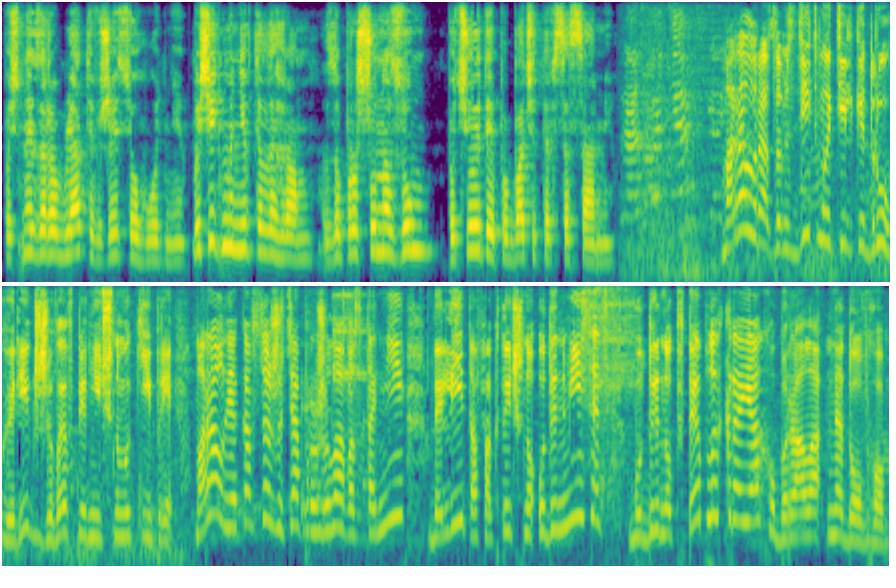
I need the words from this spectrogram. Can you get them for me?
почни заробляти вже сьогодні. Пишіть мені в телеграм, запрошу на Zoom, почуєте і побачите все самі. Марал разом з дітьми тільки другий рік живе в північному Кіпрі. Марал, яка все життя прожила в Астані, де літа фактично один місяць, будинок в теплих краях обирала недовго.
